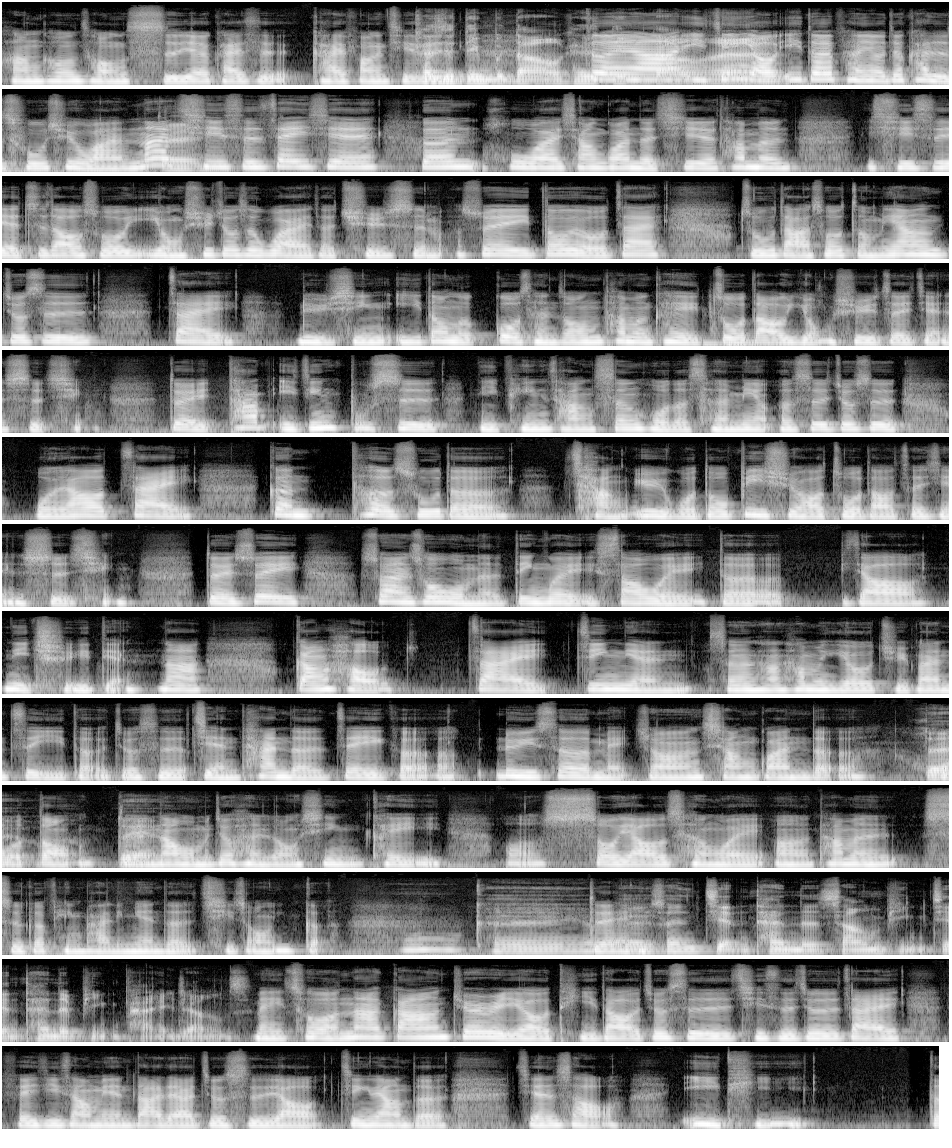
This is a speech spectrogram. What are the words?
航空从十月开始开放，其实开始订不到，对啊，已经有一堆朋友就开始出去玩。那其实这些跟户外相关的企业，他们其实也知道说永续就是未来的趋势嘛，所以都有在主打说怎么样，就是在旅行移动的过程中，他们可以做到永续这件事情。对，它已经不是你平常生活的层面，而是就是我要在更特殊的。场域我都必须要做到这件事情，对，所以虽然说我们的定位稍微的比较 niche 一点，那刚好在今年生日堂他们也有举办自己的就是减碳的这个绿色美妆相关的。活动对，对，那我们就很荣幸可以哦受邀成为呃他们十个品牌里面的其中一个。OK，对算减碳的商品、减碳的品牌这样子。没错，那刚刚 Jerry 也有提到，就是其实就是在飞机上面，大家就是要尽量的减少液体。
